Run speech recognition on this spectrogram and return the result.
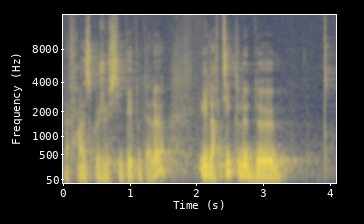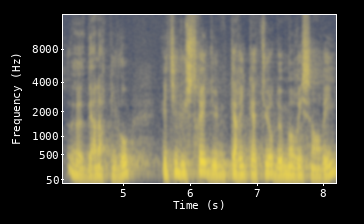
La phrase que je citais tout à l'heure. Et l'article de Bernard Pivot est illustré d'une caricature de Maurice Henry,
